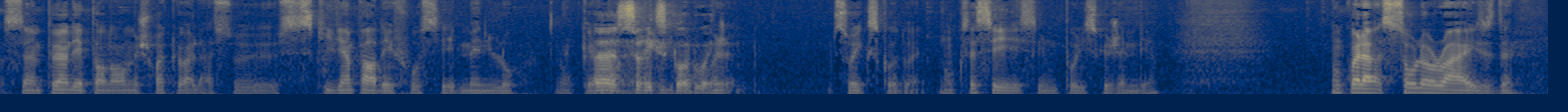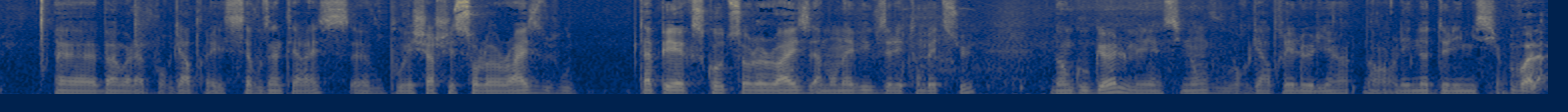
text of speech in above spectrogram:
C'est un peu indépendant, mais je crois que voilà, ce, ce qui vient par défaut c'est Menlo. Donc, Euh, voilà, sur moi, Xcode, moi, ouais. j'aime- Sur Xcode, ouais. Donc ça c'est c'est une police que j'aime bien. Donc voilà, Solarized. Euh, ben voilà, vous regarderez si ça vous intéresse. Euh, vous pouvez chercher Solarized, vous tapez Xcode Solarized, à mon avis vous allez tomber dessus dans Google, mais sinon vous regarderez le lien dans les notes de l'émission. Voilà.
